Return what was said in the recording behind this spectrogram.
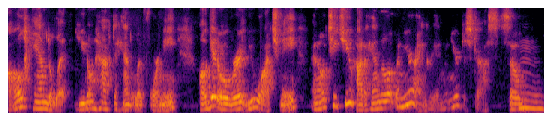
I'll handle it. You don't have to handle it for me. I'll get over it. You watch me, and I'll teach you how to handle it when you're angry and when you're distressed. So, mm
